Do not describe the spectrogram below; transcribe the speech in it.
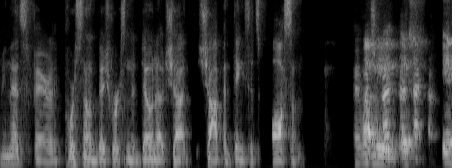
mean, that's fair. The poor son of a bitch works in the donut shop shop and thinks it's awesome. I mean, I- if, I- if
